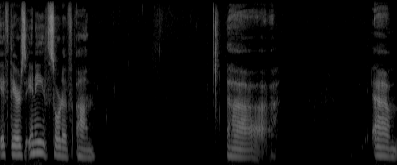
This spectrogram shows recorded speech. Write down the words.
if there's any sort of um, uh, um,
